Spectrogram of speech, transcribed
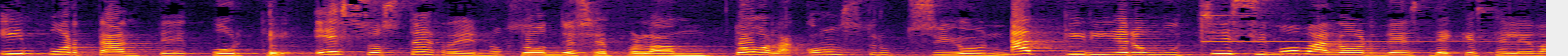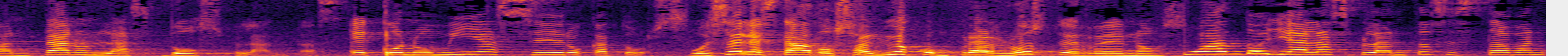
importante porque esos terrenos donde se plantó la construcción adquirieron muchísimo valor desde que se levantaron las dos plantas. Economía 014. Pues el Estado salió a comprar los terrenos cuando ya las plantas estaban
